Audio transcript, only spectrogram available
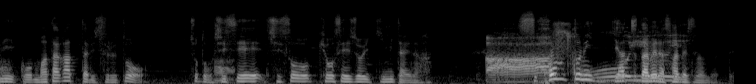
にこうまたがったりするとちょっと姿勢思想強制上行きみたいな。本当にやっちゃダメな差別なんだって。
